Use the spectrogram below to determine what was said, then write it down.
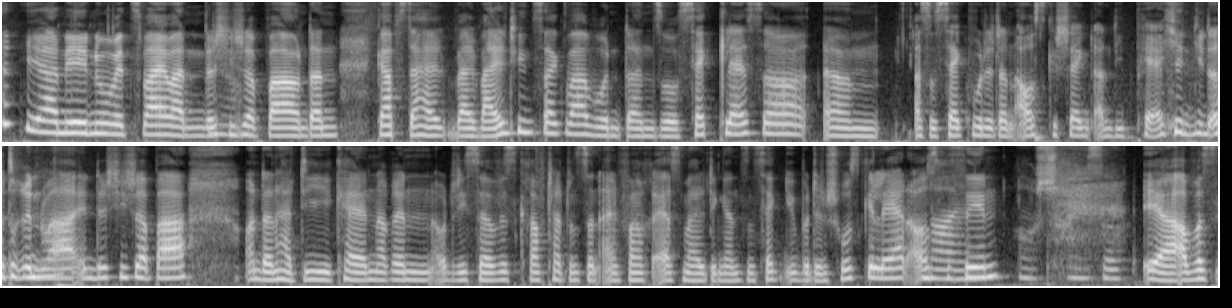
Ja, nee, nur mit zwei waren in der Shisha-Bar. Und dann gab es da halt, weil Valentinstag war, wurden dann so Sektgläser, ähm, also Sekt wurde dann ausgeschenkt an die Pärchen, die da Mhm. drin war in der Shisha-Bar. Und dann hat die Kellnerin oder die Servicekraft hat uns dann einfach erstmal den ganzen Sekt über den Schoß geleert, aus Versehen. Nein. Oh, scheiße. Ja, aber es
